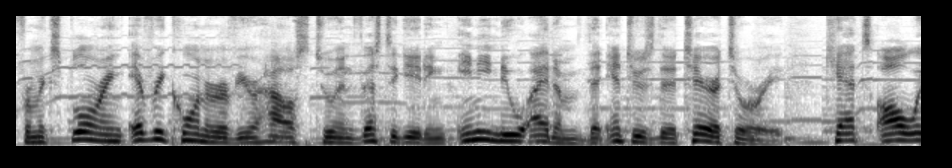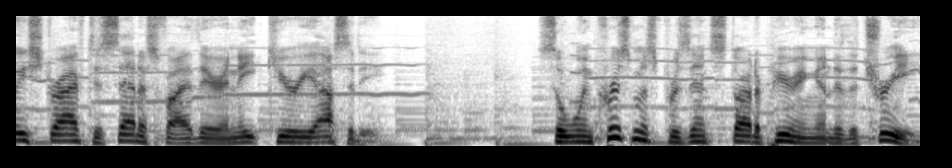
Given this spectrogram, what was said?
From exploring every corner of your house to investigating any new item that enters their territory, cats always strive to satisfy their innate curiosity. So when Christmas presents start appearing under the tree,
